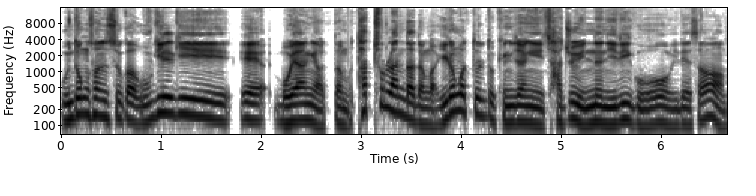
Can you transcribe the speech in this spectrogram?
운동 선수가 우길기의 모양의 어떤 뭐 타투를 한다던가 이런 것들도 굉장히 자주 있는 일이고 이래서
